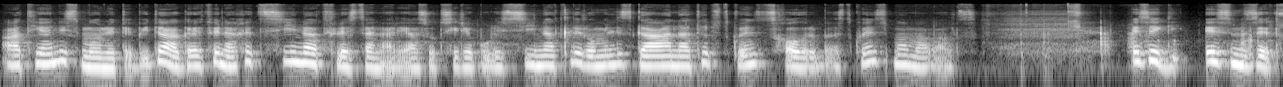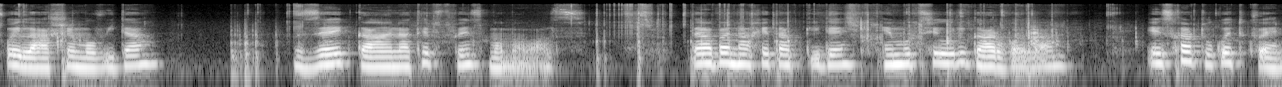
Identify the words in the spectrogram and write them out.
ათიანის მონეტები და აგრეთვე ნახეთ სინათლესთან არის ასოცირებული სინათლე, რომელიც გაანათებს თქვენს ცხოვრებას, თქვენს მომავალს. ესე იგი, ეს მზე ყველა არ შემოვიდა. მზე გაანათებს თქვენს მომავალს. და აბა ნახეთ აქ კიდე ემოციური გარღვევა. ეს ხართ უკვე თქვენ.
